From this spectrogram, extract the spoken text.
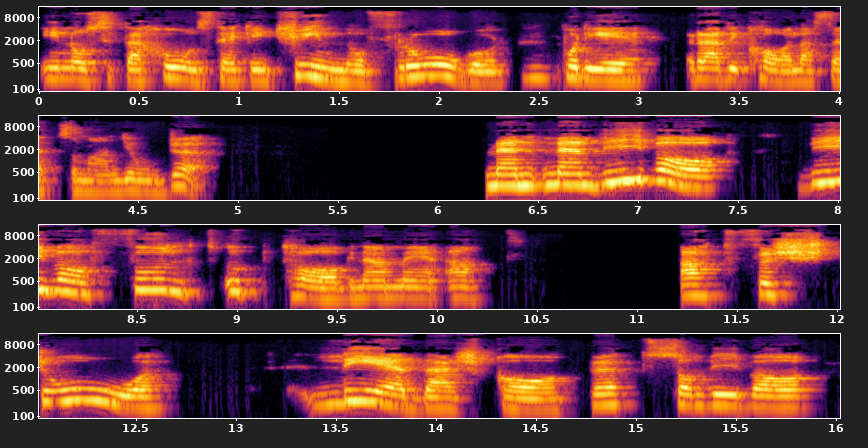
inom citationstecken, kvinnofrågor mm. på det radikala sätt som han gjorde. Men, men vi, var, vi var fullt upptagna med att, att förstå ledarskapet som vi var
